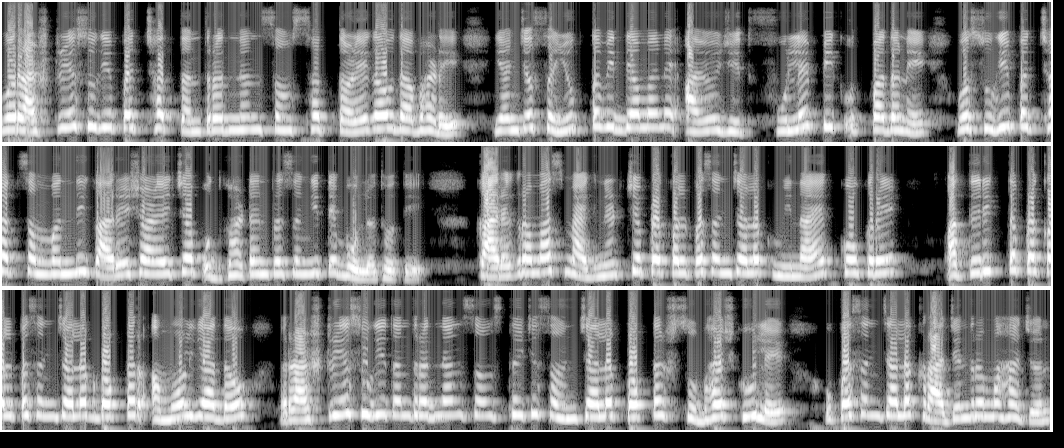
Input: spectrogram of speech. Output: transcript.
व राष्ट्रीय सुगीपच्छाद तंत्रज्ञान संस्था तळेगाव दाभाडे यांच्या संयुक्त विद्यमाने आयोजित फुले पीक उत्पादने व सुगीपच्छाद संबंधी कार्यशाळेच्या उद्घाटन प्रसंगी ते बोलत होते. कार्यक्रमास मॅग्नेटचे प्रकल्प संचालक विनायक कोकरे अतिरिक्त प्रकल्प संचालक डॉक्टर अमोल यादव राष्ट्रीय सुगी तंत्रज्ञान संस्थेचे संचालक डॉक्टर सुभाष घुले उपसंचालक राजेंद्र महाजन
